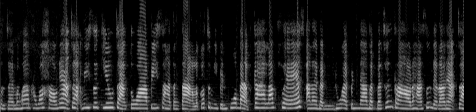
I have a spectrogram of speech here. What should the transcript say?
สนใจมากๆ เพราะว่าเขาเนี่ยจะมีสกิลจากตัวปีศาจต่างๆ แล้วก็จะมีเป็นพวกแบบการรับเควสอะไรแบบนี้ด้วยเป็นแนวแบบ Battle Ground นะคะ ซึ่งเดี๋ยวเราเนี่ยจะ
